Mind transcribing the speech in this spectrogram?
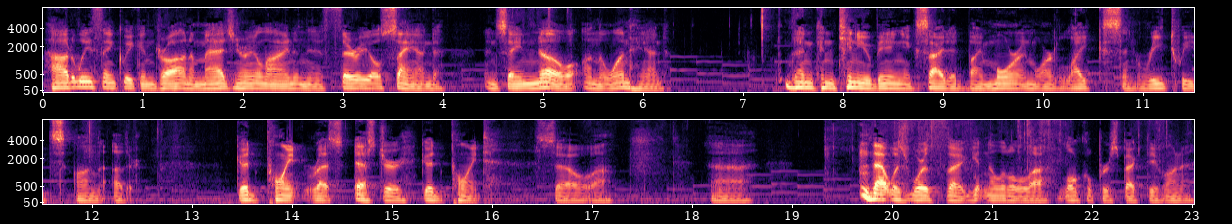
How do we think we can draw an imaginary line in the ethereal sand and say no on the one hand? Then continue being excited by more and more likes and retweets on the other. Good point, Russ, Esther. Good point. So uh, uh, that was worth uh, getting a little uh, local perspective on a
